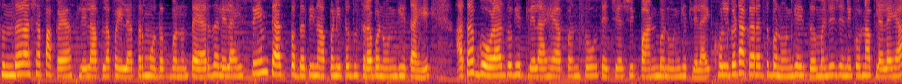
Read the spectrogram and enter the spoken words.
सुंदर अशा पाकळ्या असलेला आपला पहिला तर मोदक बनवून तयार झालेला आहे. सेम त्याच पद्धतीनं आपण इथं दुसरा बनवून घेत आहे. आता गोळा जो घेतलेला आहे आपण तो त्याची अशी पान बनवून घेतलेला आहे. खोलगट आकाराचं बनवून घ्यायचं म्हणजे जेणेकरून आपल्याला ह्या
